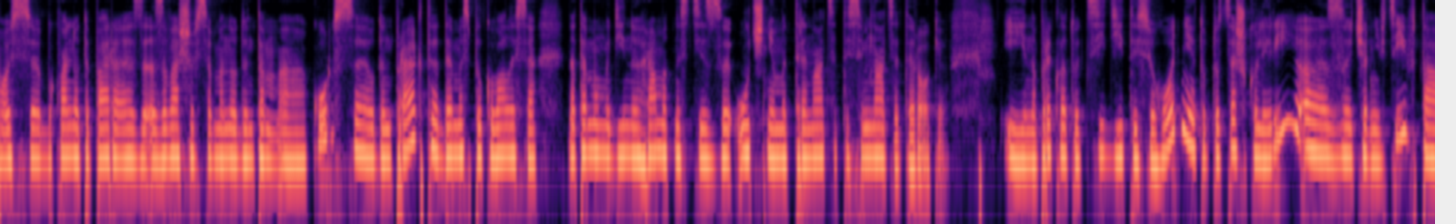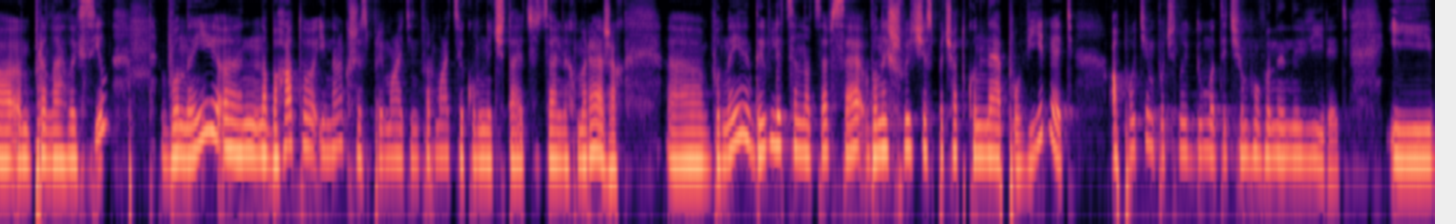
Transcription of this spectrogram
ось буквально тепер завершився в мене один там курс, один проект, де ми спілкувалися на тему медійної грамотності з учнями 13-17 років. І, наприклад, ці діти сьогодні, тобто це школярі е, з Чернівців та ем, прилеглих сіл, вони е, набагато інакше сприймають інформацію, яку вони читають в соціальних мережах. Е, вони дивляться на це все. Вони швидше спочатку не повірять а потім почнуть думати, чому вони не вірять. І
